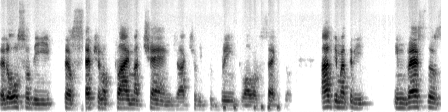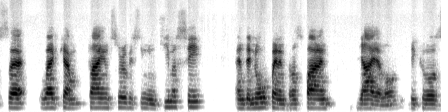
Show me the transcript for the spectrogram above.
that also the perception of climate change actually could bring to our sector. Ultimately, investors uh, welcome client servicing intimacy and an open and transparent dialogue because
